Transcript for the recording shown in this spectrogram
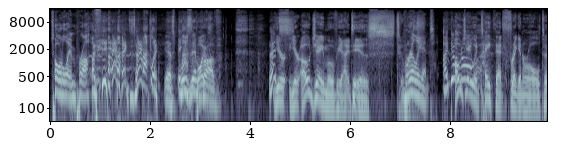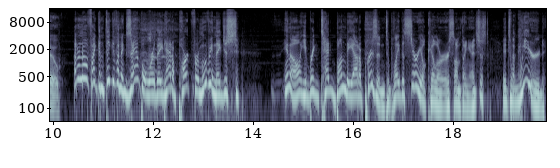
total improv. yeah, exactly. Yes, please Boy, improv. Your your OJ movie idea is too much. Brilliant. I don't OJ know. would take that friggin' role too. I don't know if I can think of an example where they'd had a part for a movie and they just, you know, you bring Ted Bundy out of prison to play the serial killer or something. It's just, it's weird.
